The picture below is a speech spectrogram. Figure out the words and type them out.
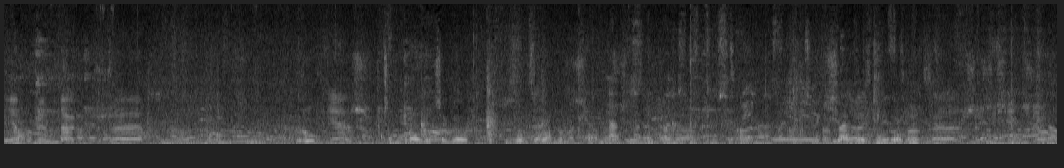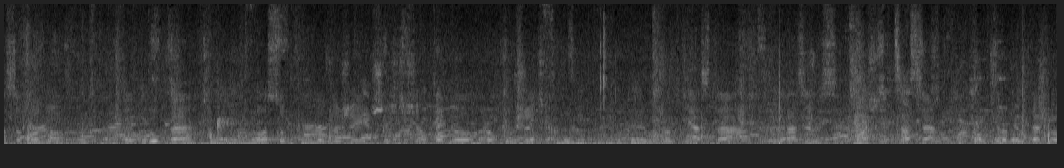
E, Ja powiem tak, również W razie czego po prostu zadzwonić. Tak, jakby Państwo coś od nas Jakiś potrzebowali. adres mailowy? prowadzę 60-osobową grupę osób powyżej 60 roku życia. Urząd Miasta e, razem z właśnie CAS-em zrobił taką e,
